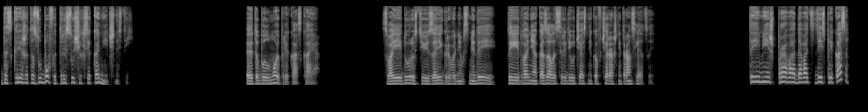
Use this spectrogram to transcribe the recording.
до скрежета зубов и трясущихся конечностей. Это был мой приказ, Кая. Своей дуростью и заигрыванием с Медеей ты едва не оказалась среди участников вчерашней трансляции. Ты имеешь право отдавать здесь приказы?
